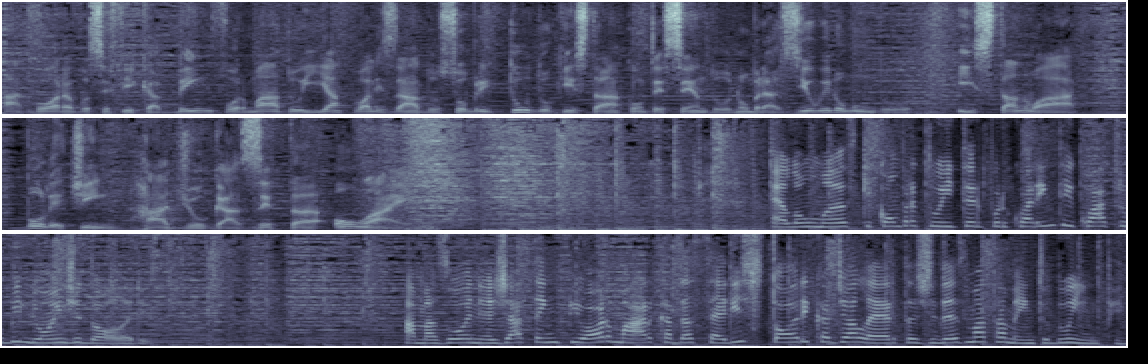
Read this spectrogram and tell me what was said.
Agora você fica bem informado e atualizado sobre tudo o que está acontecendo no Brasil e no mundo. Está no ar. Boletim Rádio Gazeta Online. Elon Musk compra Twitter por 44 bilhões de dólares. A Amazônia já tem pior marca da série histórica de alertas de desmatamento do INPE.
